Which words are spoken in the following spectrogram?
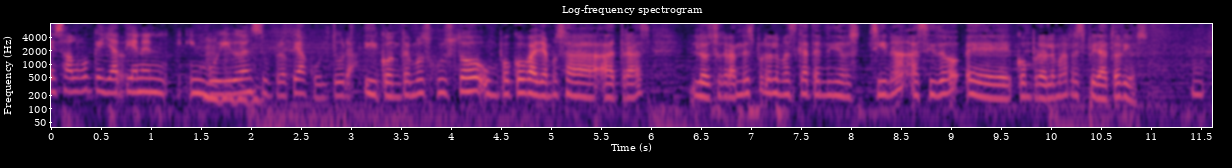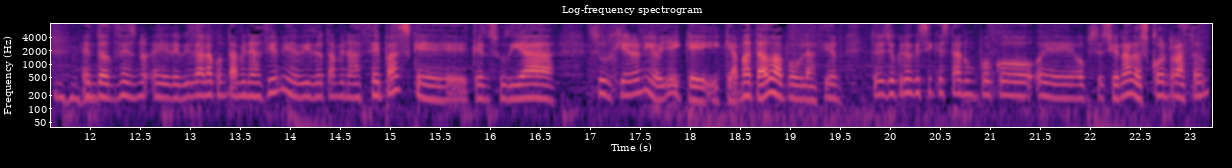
es algo que ya tienen imbuido en su propia cultura. Y contemos justo un poco, vayamos atrás los grandes problemas que ha tenido China ha sido eh, con problemas respiratorios. Entonces, eh, debido a la contaminación y debido también a cepas que, que en su día surgieron y oye y que, y que ha matado a población. Entonces yo creo que sí que están un poco eh, obsesionados, con razón,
